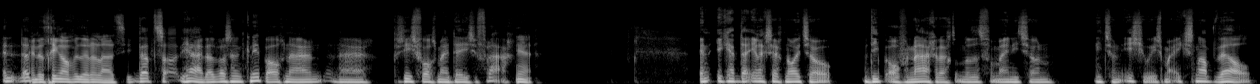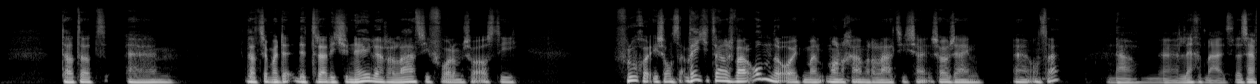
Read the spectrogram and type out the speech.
En dat, En dat ging over de relatie. dat, ja, dat was een knipoog naar, naar precies volgens mij deze vraag. Ja. En ik heb daar eerlijk gezegd nooit zo diep over nagedacht, omdat het voor mij niet zo'n niet zo'n issue is. Maar ik snap wel dat dat, ehm, dat zeg maar de, de traditionele relatievorm zoals die vroeger is ontstaan. Weet je trouwens waarom er ooit mon- monogame relaties zijn, zo zijn eh, ontstaan? Nou, eh, leg het maar uit. Daar zijn,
